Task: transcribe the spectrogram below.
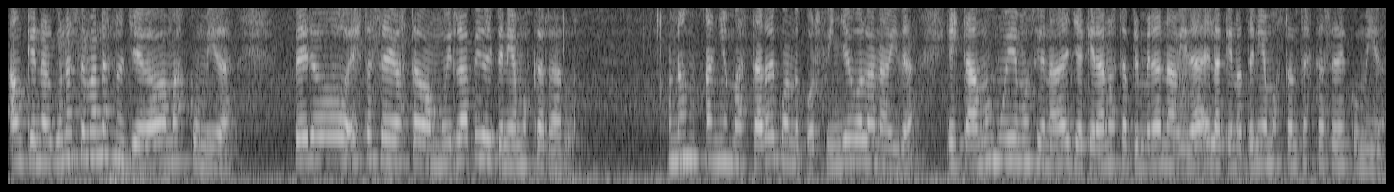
Aunque en algunas semanas nos llegaba más comida, pero esta se gastaba muy rápido y teníamos que ahorrarla. Unos años más tarde, cuando por fin llegó la Navidad, estábamos muy emocionadas ya que era nuestra primera Navidad en la que no teníamos tanta escasez de comida.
